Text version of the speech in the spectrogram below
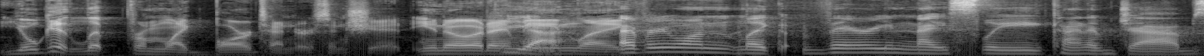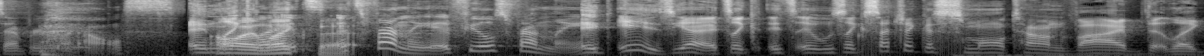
you'll get lip from like bartenders and shit. You know what I yeah mean? Like everyone like very nicely kind of jabs everyone else and Oh, like I like it's, that. it's friendly it feels friendly It is, yeah. It's like it's it was like such like a small town vibe that like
